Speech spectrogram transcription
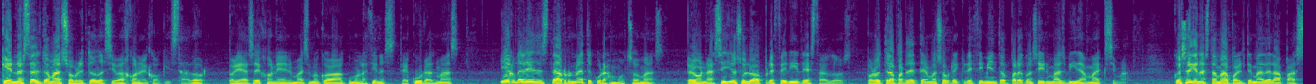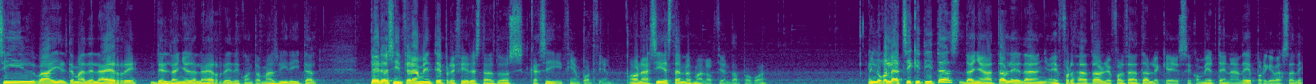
que no está el tema sobre todo si vas con el conquistador, pero ya sé con el máximo de acumulaciones te curas más, y gracias a esta runa te curas mucho más. Pero aún así yo suelo preferir estas dos. Por otra parte tenemos sobrecrecimiento para conseguir más vida máxima. Cosa que no está mal por el tema de la pasiva y el tema de la R, del daño de la R, de cuanto más vida y tal. Pero sinceramente prefiero estas dos casi 100%. Aún así esta no es mala opción tampoco, ¿eh? Y luego las chiquititas, daño adaptable, daño, eh, fuerza adaptable, fuerza adaptable que se convierte en AD porque vas AD.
